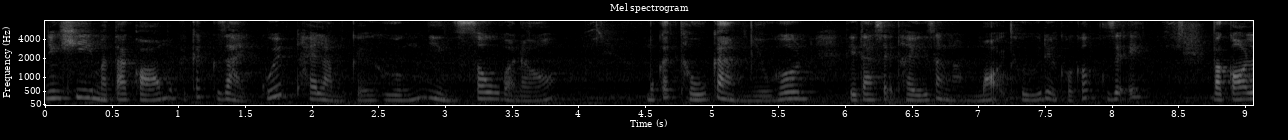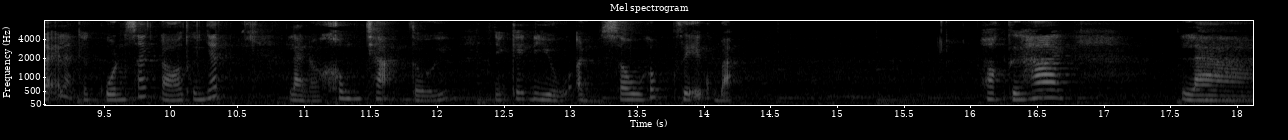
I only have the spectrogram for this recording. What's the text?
nhưng khi mà ta có một cái cách giải quyết hay là một cái hướng nhìn sâu vào nó một cách thấu cảm nhiều hơn thì ta sẽ thấy rằng là mọi thứ đều có gốc rễ. Và có lẽ là cái cuốn sách đó thứ nhất là nó không chạm tới những cái điều ẩn sâu gốc rễ của bạn. Hoặc thứ hai là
